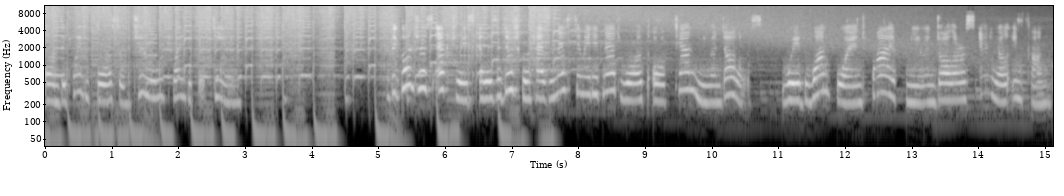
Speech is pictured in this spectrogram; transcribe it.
on the 24th of June 2014. The gorgeous actress Eliza Dushku has an estimated net worth of $10 million with $1.5 million annual income.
